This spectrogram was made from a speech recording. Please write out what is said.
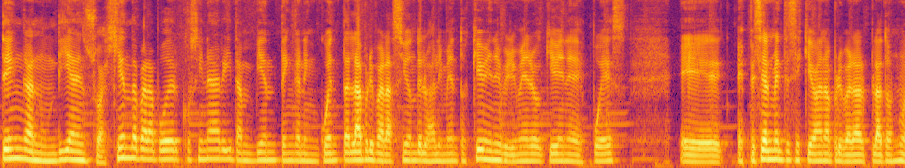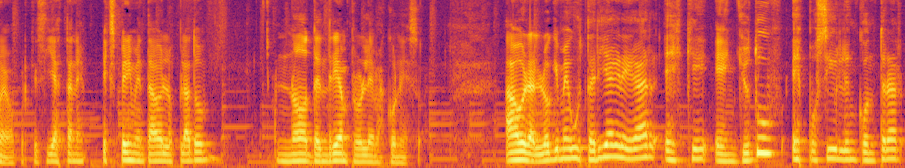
tengan un día en su agenda para poder cocinar y también tengan en cuenta la preparación de los alimentos, que viene primero, que viene después, eh, especialmente si es que van a preparar platos nuevos, porque si ya están experimentados en los platos, no tendrían problemas con eso. Ahora, lo que me gustaría agregar es que en YouTube es posible encontrar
